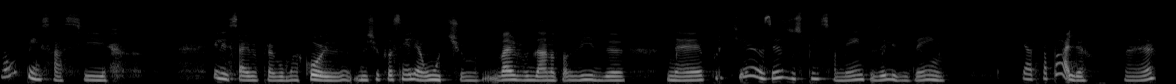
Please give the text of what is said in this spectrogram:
vamos pensar se ele serve para alguma coisa? Do tipo assim ele é útil? Vai ajudar na tua vida? Né? Porque às vezes os pensamentos eles vêm e atrapalha né?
